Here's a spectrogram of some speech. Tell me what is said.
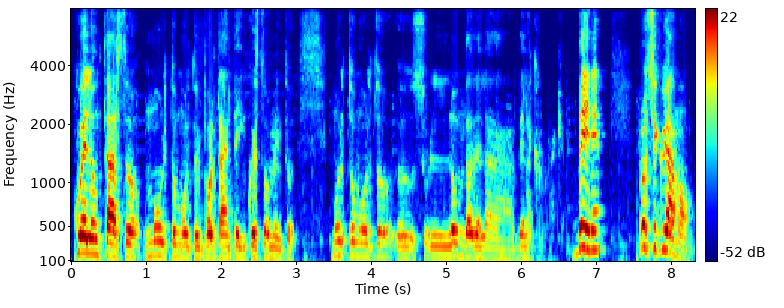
quello è un tasto molto molto importante in questo momento, molto molto eh, sull'onda della, della cronaca. Bene, proseguiamo.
